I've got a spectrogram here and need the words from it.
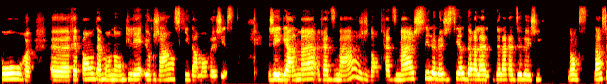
pour euh, répondre à mon onglet Urgence qui est dans mon registre. J'ai également Radimage. Donc, Radimage, c'est le logiciel de la radiologie. Donc, dans ce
